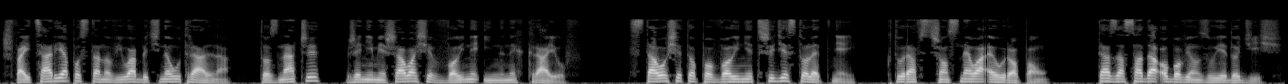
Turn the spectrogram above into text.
Szwajcaria postanowiła być neutralna, to znaczy, że nie mieszała się w wojny innych krajów. Stało się to po wojnie trzydziestoletniej, która wstrząsnęła Europą. Ta zasada obowiązuje do dziś.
